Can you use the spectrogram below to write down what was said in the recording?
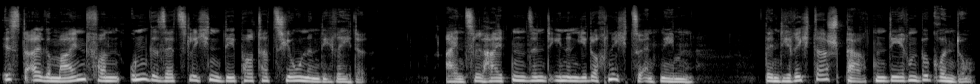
ist allgemein von ungesetzlichen Deportationen die Rede. Einzelheiten sind ihnen jedoch nicht zu entnehmen, denn die Richter sperrten deren Begründung.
